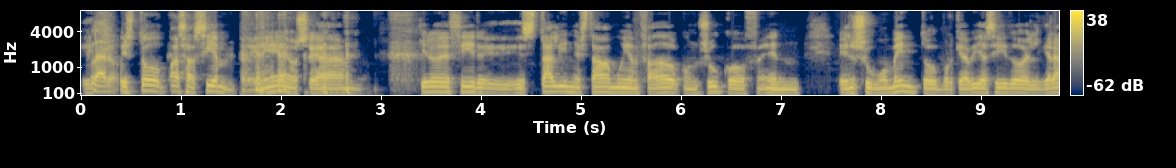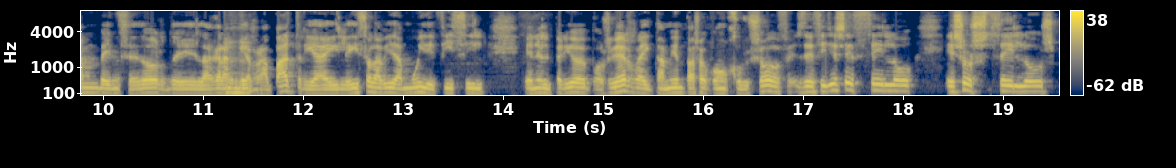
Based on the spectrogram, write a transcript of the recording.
claro, Esto pasa siempre, ¿eh? O sea, quiero decir, eh, Stalin estaba muy enfadado con Zhukov en, en, su momento porque había sido el gran vencedor de la Gran Guerra Patria y le hizo la vida muy difícil en el periodo de posguerra y también pasó con Khrushchev. Es decir, ese celo, esos celos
